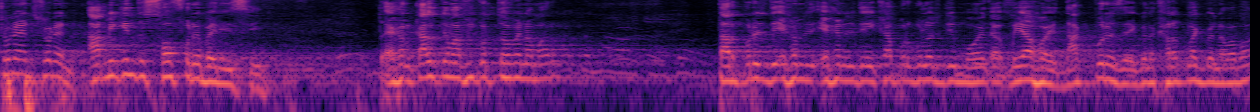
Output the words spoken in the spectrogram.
শোনেন শোনেন, আমি কিন্তু সফরে বেরিয়েছি। তো এখন কালকে মাফি করতে হবে না আমার। তারপরে যদি এখন, এখানে যদি এই কাপড়গুলো যদি ইয়া হয়, দাগ পড়ে যায়, এগুলো খারাপ লাগবে না বাবা।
